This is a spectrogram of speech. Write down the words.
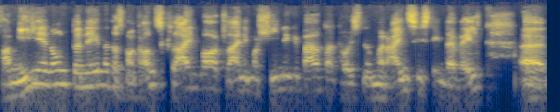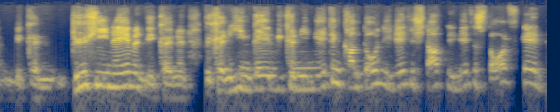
Familienunternehmen, das man ganz klein war, kleine Maschine gebaut hat, heute Nummer eins ist in der Welt. Äh, wir können Büchi nehmen, wir können, wir können hingehen, wir können in jeden Kanton, in jede Stadt, in jedes Dorf gehen.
